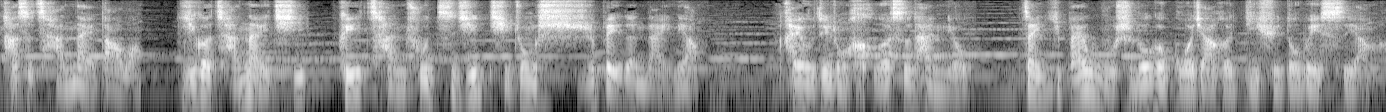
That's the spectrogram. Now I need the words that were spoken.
它是产奶大王，一个产奶期可以产出自己体重十倍的奶量。还有这种荷斯坦牛，在一百五十多个国家和地区都被饲养了，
